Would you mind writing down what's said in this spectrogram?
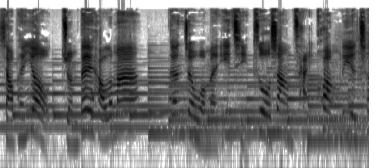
小朋友准备好了吗？跟着我们一起坐上采矿列车。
